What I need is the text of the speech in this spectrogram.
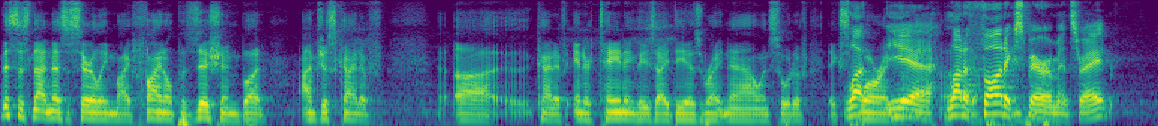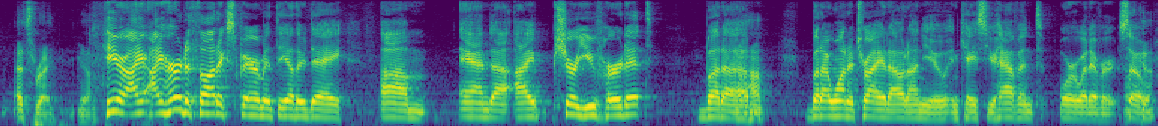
this is not necessarily my final position, but I'm just kind of. Uh, kind of entertaining these ideas right now and sort of exploring. them. yeah, a Uh, lot of yeah. thought experiments, right? That's right. Yeah. Here, I, I heard a thought experiment the other day, um, and uh, I'm sure you've heard it, but um, Uh-huh. but I want to try it out on you in case you haven't or whatever. So Okay.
